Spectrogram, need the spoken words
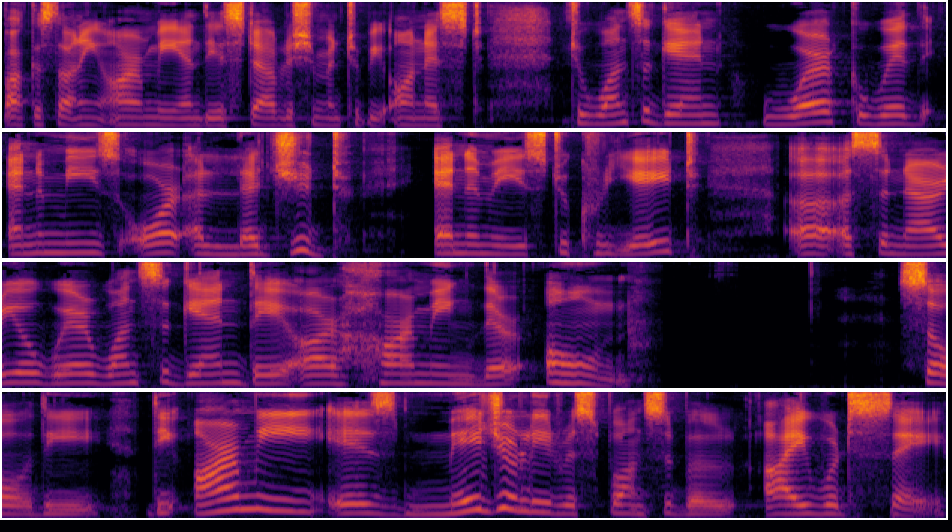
Pakistani army and the establishment, to be honest, to once again work with enemies or alleged enemies to create uh, a scenario where once again they are harming their own. So the the army is majorly responsible, I would say,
